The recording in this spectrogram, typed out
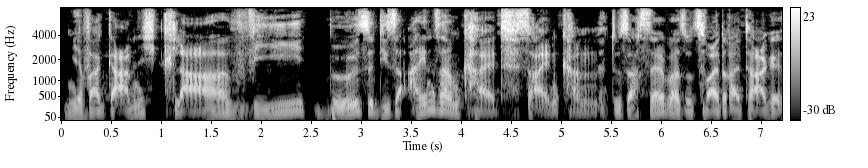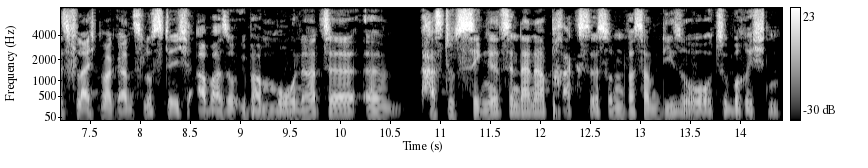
mir war gar nicht klar, wie böse diese Einsamkeit sein kann. Du sagst selber, so zwei, drei Tage ist vielleicht mal ganz lustig, aber so über Monate äh, hast du Singles in deiner Praxis und was haben die so zu berichten?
